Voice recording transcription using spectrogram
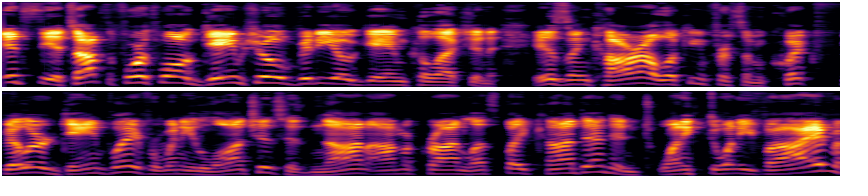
it's the atop the fourth wall game show video game collection. Is Linkara looking for some quick filler gameplay for when he launches his non-Omicron Let's Play content in 2025?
